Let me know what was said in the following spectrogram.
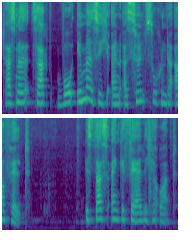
dass man sagt, wo immer sich ein Asylsuchender aufhält, ist das ein gefährlicher Ort.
